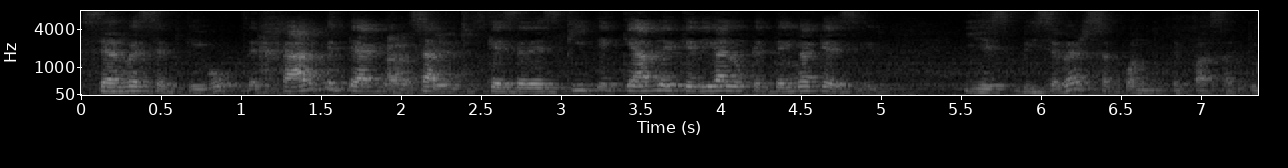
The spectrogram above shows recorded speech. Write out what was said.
ser receptivo, dejar que te haga, o sea, es. que se desquite, que hable, que diga lo que tenga que decir. Y es viceversa cuando te pasa a ti.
